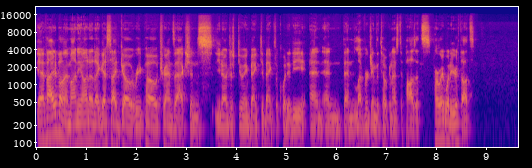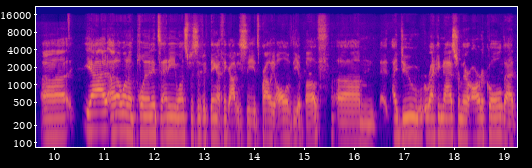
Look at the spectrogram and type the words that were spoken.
Yeah, if I had to put my money on it, I guess I'd go repo transactions. You know, just doing bank to bank liquidity and and then leveraging the tokenized deposits. Herwig, what are your thoughts? Uh, yeah, I, I don't want to point it to any one specific thing. I think obviously it's probably all of the above. Um, I do recognize from their article that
